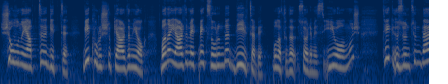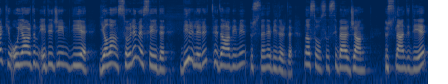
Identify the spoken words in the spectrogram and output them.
Şovunu yaptı gitti. Bir kuruşluk yardımı yok. Bana yardım etmek zorunda değil tabii. Bu lafı da söylemesi iyi olmuş. Tek üzüntüm belki o yardım edeceğim diye yalan söylemeseydi birileri tedavimi üstlenebilirdi. Nasıl olsa Sibel Can üstlendi diye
